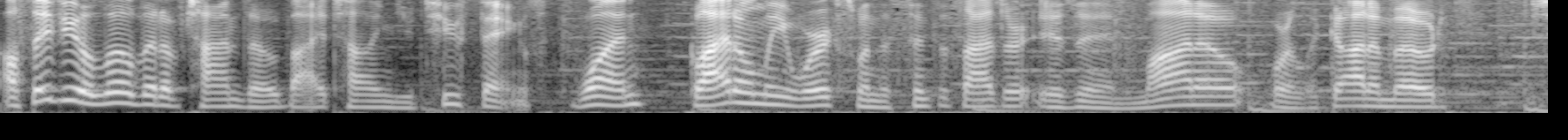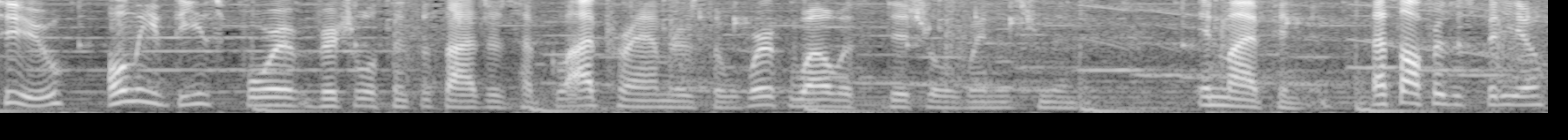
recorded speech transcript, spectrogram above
I'll save you a little bit of time though by telling you two things. One, glide only works when the synthesizer is in mono or legato mode, Two, only these four virtual synthesizers have glide parameters that work well with digital wind instruments, in my opinion. That's all for this video.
